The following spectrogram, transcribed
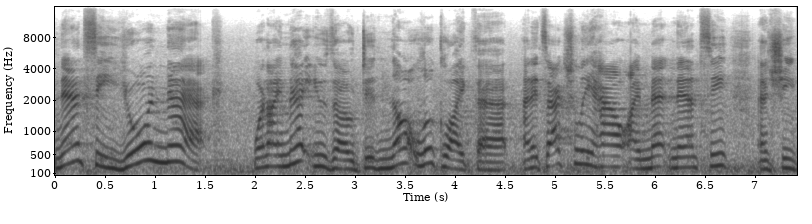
Nancy, your neck, when I met you though, did not look like that. And it's actually how I met Nancy and she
